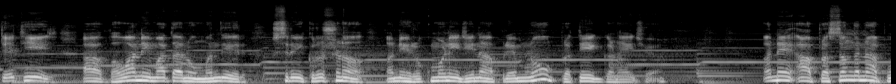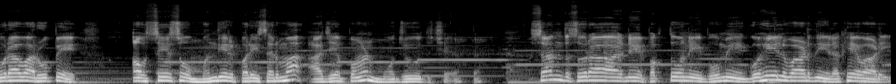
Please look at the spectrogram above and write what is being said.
તેથી જ આ ભવાની માતાનું મંદિર શ્રી કૃષ્ણ અને રૂકમણીજીના પ્રેમનું પ્રતીક ગણાય છે. અને આ પ્રસંગના પુરાવા રૂપે અવશેષો મંદિર પરિસરમાં આજે પણ મોજૂદ છે. સંત સુરા અને ભક્તોની ભૂમિ ગોહિલવાડની રખેવાળી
